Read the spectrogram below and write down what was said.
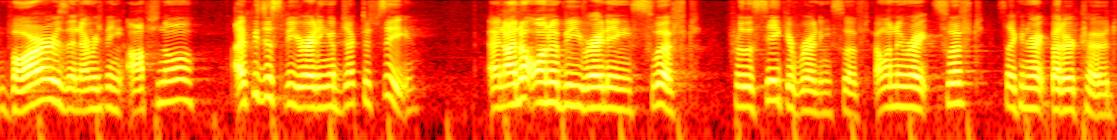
vars and everything optional, I could just be writing Objective-C. And I don't want to be writing Swift for the sake of writing Swift. I want to write Swift so I can write better code.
